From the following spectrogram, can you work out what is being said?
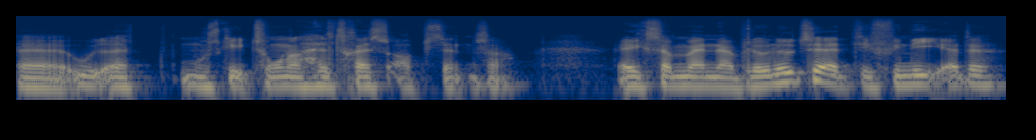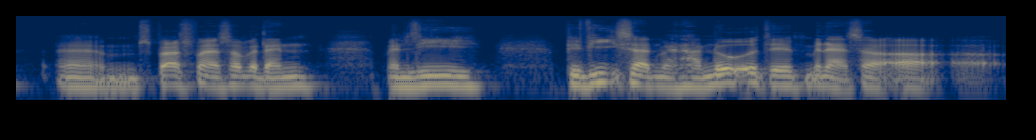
øh, ud af måske 250 opsendelser. Ikke? Så man er blevet nødt til at definere det. Øhm, spørgsmålet er så, hvordan man lige beviser, at man har nået det. Men altså, og, og,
